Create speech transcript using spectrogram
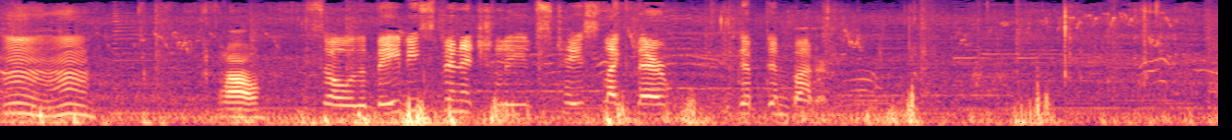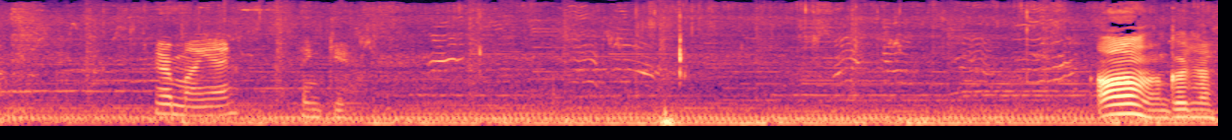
Mm-hmm. Wow. So the baby spinach leaves taste like they're dipped in butter. Here, Mayan. Thank you. Oh my goodness.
